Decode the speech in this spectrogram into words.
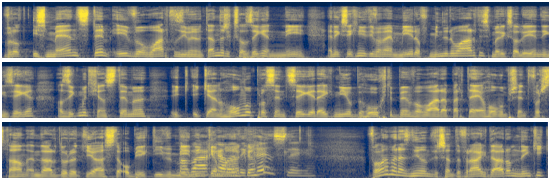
Bijvoorbeeld, is mijn stem evenveel waard als die van iemand anders? Ik zal zeggen nee. En ik zeg niet die van mij meer of minder waard is, maar ik zal u één ding zeggen. Als ik moet gaan stemmen, ik, ik kan 100% zeggen dat ik niet op de hoogte ben van waar de partijen 100% voor staan en daardoor het juiste objectieve Maar mening kan maken. de grens leggen? Voilà, maar dat is een heel interessante vraag. Daarom denk ik,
